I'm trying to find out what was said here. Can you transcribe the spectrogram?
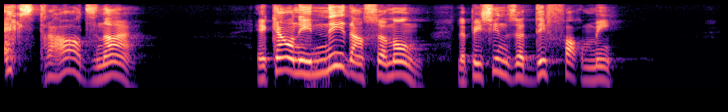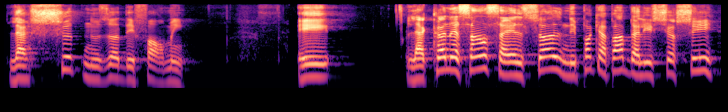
extraordinaire. Et quand on est né dans ce monde, le péché nous a déformés. La chute nous a déformés. Et la connaissance à elle seule n'est pas capable d'aller chercher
